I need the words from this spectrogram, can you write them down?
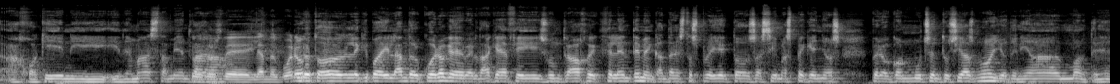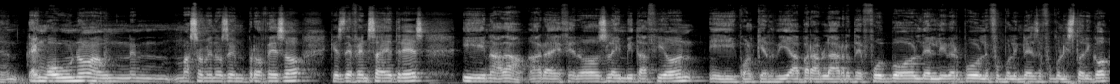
a Joaquín y, demás también. Todos los de Hilando el Cuero. Todo el equipo de Hilando el Cuero, que de verdad que hacéis un trabajo excelente. Me encantan estos proyectos así más pequeños, pero con mucho entusiasmo. Yo tenía, bueno, tengo uno aún más o menos en proceso, que es Defensa de Tres. Y nada, agradeceros la invitación y cualquier día para hablar de fútbol, del Liverpool, de fútbol inglés, de fútbol histórico,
